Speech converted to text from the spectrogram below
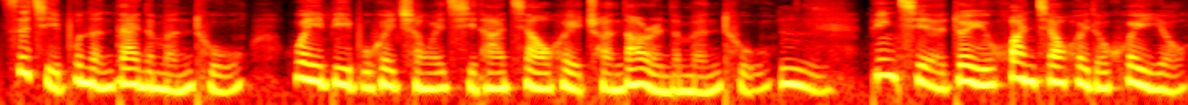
自己不能带的门徒。未必不会成为其他教会传道人的门徒，嗯，并且对于换教会的会友，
